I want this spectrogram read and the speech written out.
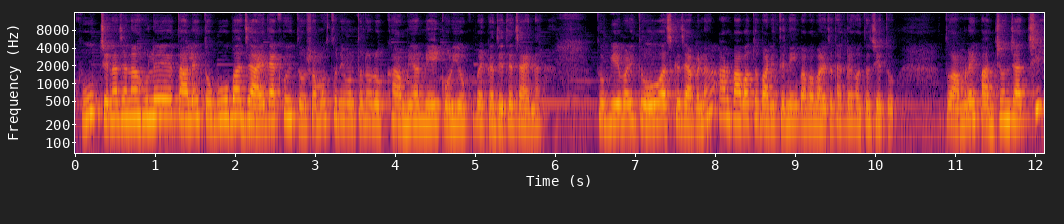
খুব চেনা জানা হলে তাহলে তবুও বা যায়, দেখোই তো, সমস্ত নিমন্ত্রণ রক্ষা আমি আর মেয়েই করি, ও খুব একটা যেতে চায় না। তো বিয়ে বাড়িতে ও আজকে যাবে না, আর বাবা তো বাড়িতে নেই, বাবা বাড়িতে থাকলে হয়তো যেত। তো আমরাই পাঁচজন যাচ্ছি।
